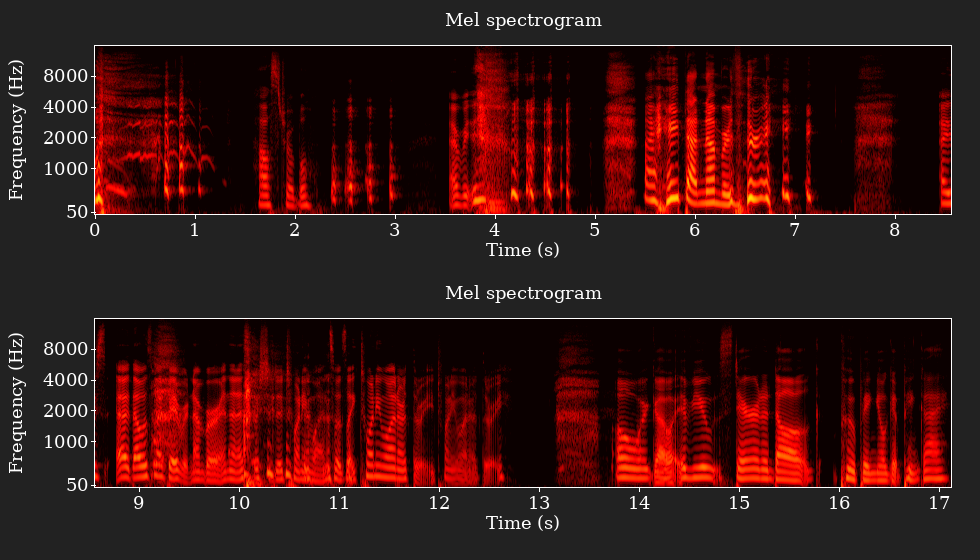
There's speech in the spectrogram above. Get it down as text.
house trouble. Every I hate that number three. I uh, that was my favorite number, and then I switched it to twenty one. So it's like twenty one or three, 21 or three. oh my god! If you stare at a dog pooping, you'll get pink eye.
